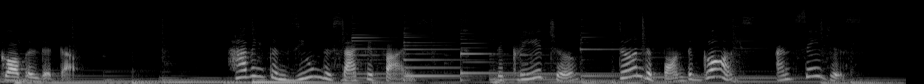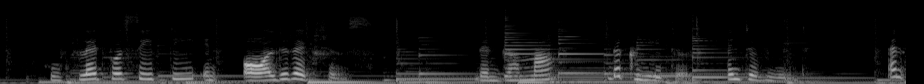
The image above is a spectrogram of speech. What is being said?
gobbled it up. Having consumed the sacrifice, the creature turned upon the gods and sages, who fled for safety in all directions. Then Brahma, the creator, intervened and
